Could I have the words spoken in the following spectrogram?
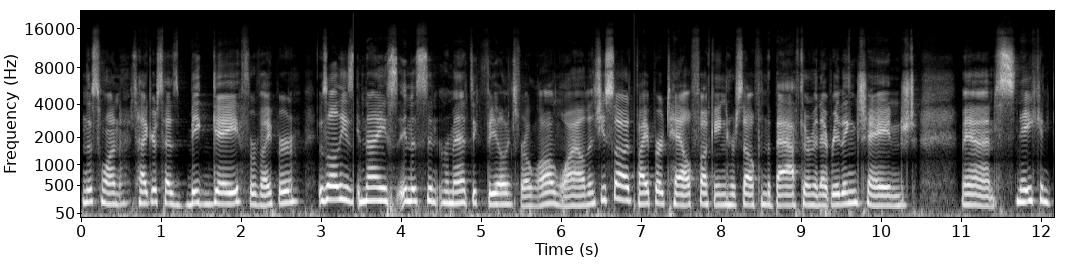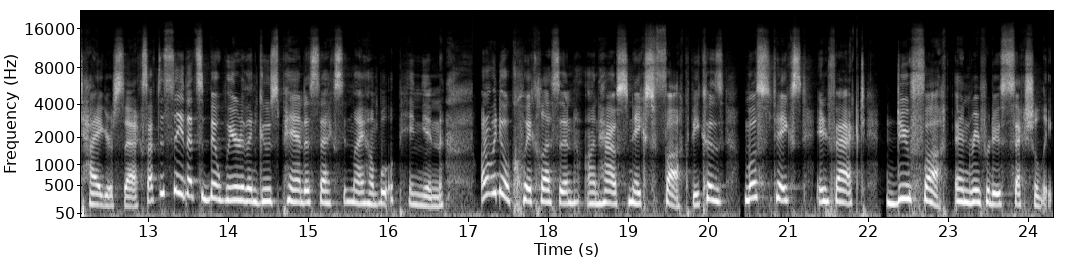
this one, Tiger says big gay for Viper. It was all these nice, innocent, romantic feelings for a long while. Then she saw Viper tail fucking herself in the bathroom and everything changed. Man, snake and tiger sex. I have to say that's a bit weirder than goose panda sex, in my humble opinion. Why don't we do a quick lesson on how snakes fuck? Because most snakes, in fact, do fuck and reproduce sexually.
